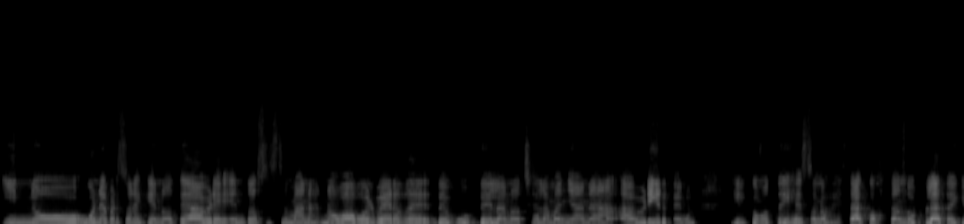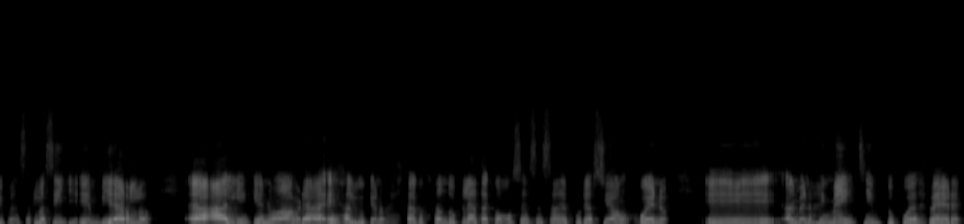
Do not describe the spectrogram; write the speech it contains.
y no una persona que no te abre en 12 semanas no va a volver de, de de la noche a la mañana a abrirte, ¿no? Y como te dije, eso nos está costando plata, hay que pensarlo así, enviarlo a alguien que no abra es algo que nos está costando plata. ¿Cómo se hace esa depuración? Bueno, eh, al menos en MailChimp tú puedes ver,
